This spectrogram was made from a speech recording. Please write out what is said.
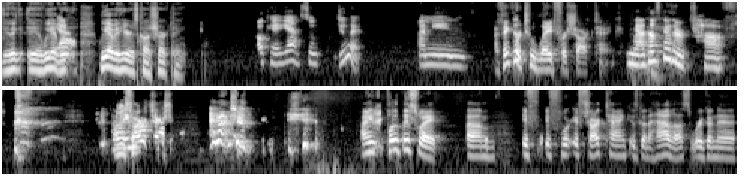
Yeah, they, yeah, we have Yeah. it. We have it here. It's called Shark Tank. Okay, yeah. So do it. I mean, I think we're too late for Shark Tank. Yeah, those guys are tough. I mean, they Shark, Shark, I don't trust. I mean, put it this way: um, if if we're, if Shark Tank is going to have us, we're going to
